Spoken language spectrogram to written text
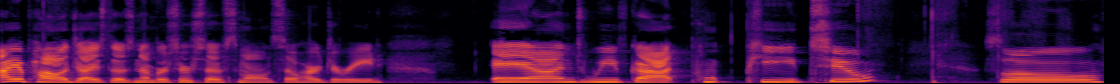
I apologize. Those numbers are so small and so hard to read. And we've got P2, so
